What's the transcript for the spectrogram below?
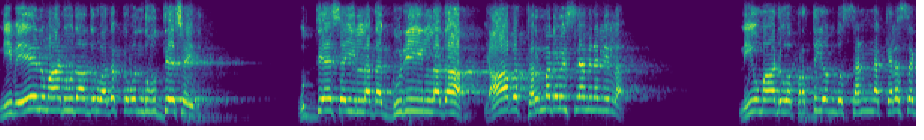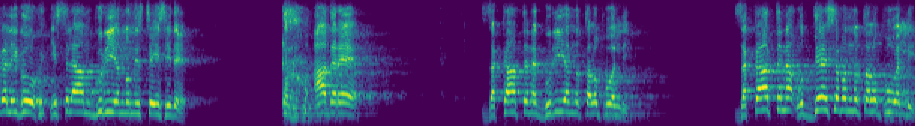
ನೀವೇನು ಮಾಡುವುದಾದರೂ ಅದಕ್ಕೆ ಒಂದು ಉದ್ದೇಶ ಇದೆ. ಉದ್ದೇಶ ಇಲ್ಲದ, ಗುರಿ ಇಲ್ಲದ, ಯಾವ ಕರ್ಮಗಳು ಇಸ್ಲಾಮಿನಲ್ಲಿಲ್ಲ. ನೀವು ಮಾಡುವ ಪ್ರತಿಯೊಂದು ಸಣ್ಣ ಕೆಲಸಗಳಿಗೂ ಇಸ್ಲಾಂ ಗುರಿಯನ್ನು ನಿಶ್ಚಯಿಸಿದೆ. ಆದರೆ ಜಕಾತಿನ ಗುರಿಯನ್ನು ತಲುಪುವಲ್ಲಿ, ಜಕಾತಿನ ಉದ್ದೇಶವನ್ನು ತಲುಪುವಲ್ಲಿ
